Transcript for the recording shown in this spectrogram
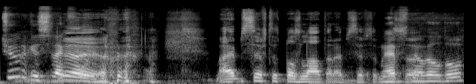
Tuurlijk is het slecht Ja, voor je. maar hij beseft het pas later. Hij beseft het Maar heb pas, je het nou wel door?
